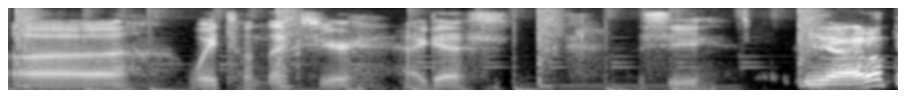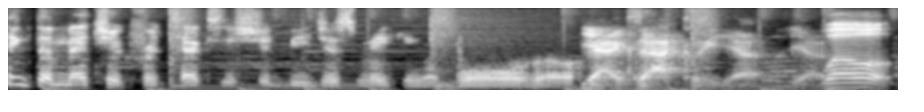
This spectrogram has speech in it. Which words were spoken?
uh, wait till next year, I guess, to see. Yeah, I don't think the metric for Texas should be just making a bowl though. Yeah. Exactly. Yeah. Yeah. Well,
